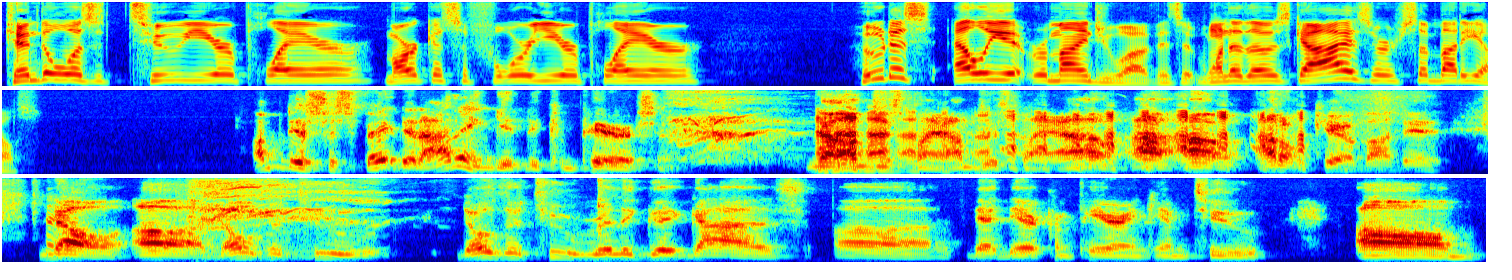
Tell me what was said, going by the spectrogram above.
Kendall was a two year player, Marcus a four year player. Who does Elliot remind you of? Is it one of those guys or somebody else? I'm disrespected. I didn't get the comparison. No, I'm just playing. I'm just playing. I, I, I, I don't care about that. No, uh, those are two. Those are two really good guys uh, that they're comparing him to. Um,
